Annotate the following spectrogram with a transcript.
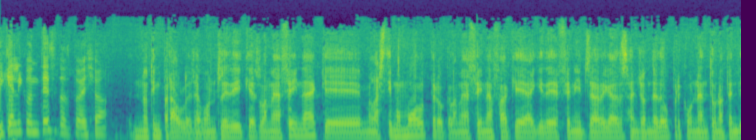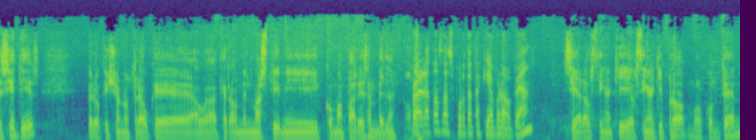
i què li contestes tu, això? No tinc paraules, llavors li dic que és la meva feina, que me l'estimo molt, però que la meva feina fa que hagi de fer nits a vegades a Sant Joan de Déu perquè un nen té un apendicitis, però que això no treu que el que realment m'estimi com a pare és amb ella. Però ara te'ls has portat aquí a prop, eh? Sí, ara els tinc aquí, els tinc aquí prop, molt content,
